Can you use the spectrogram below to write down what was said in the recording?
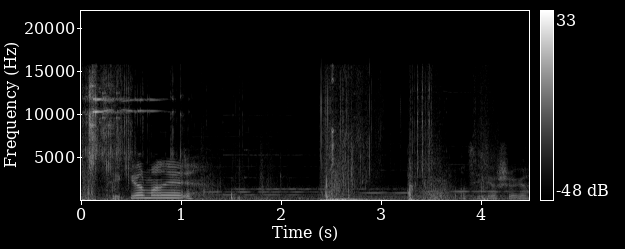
Take your money. I'll take your sugar.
